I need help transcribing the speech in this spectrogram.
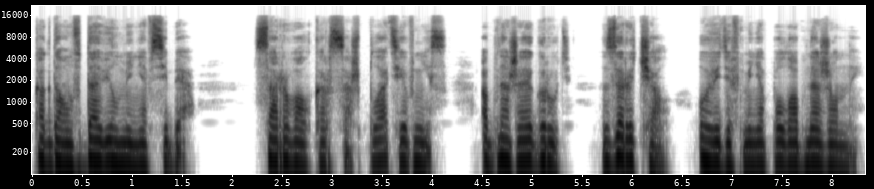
когда он вдавил меня в себя. Сорвал корсаж платья вниз, обнажая грудь, зарычал, увидев меня полуобнаженной.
